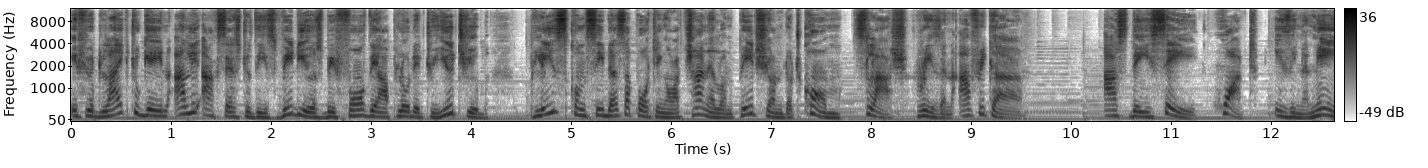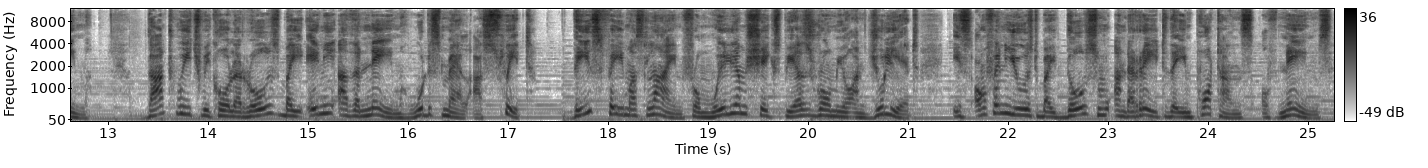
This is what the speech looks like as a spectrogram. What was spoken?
If you'd like to gain early access to these videos before they are uploaded to YouTube, please consider supporting our channel on patreon.com slash reasonafrica. As they say, what is in a name? That which we call a rose by any other name would smell as sweet. This famous line from William Shakespeare's Romeo and Juliet is often used by those who underrate the importance of names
